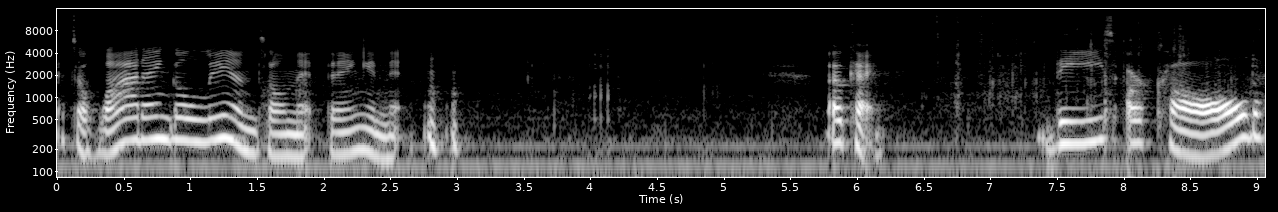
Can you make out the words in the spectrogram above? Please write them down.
It's a wide angle lens on that thing, isn't it? okay. These are called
